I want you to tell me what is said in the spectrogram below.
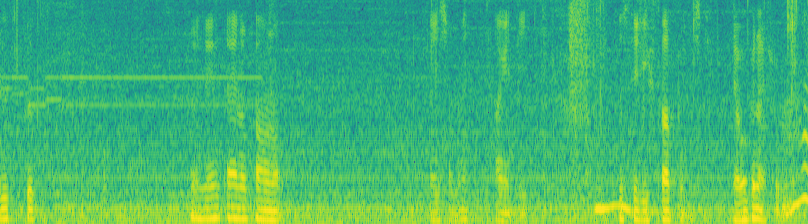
ずっと。全体の顔の代謝もね上げていって。そしてリフトアップもして。やばくないですか？は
